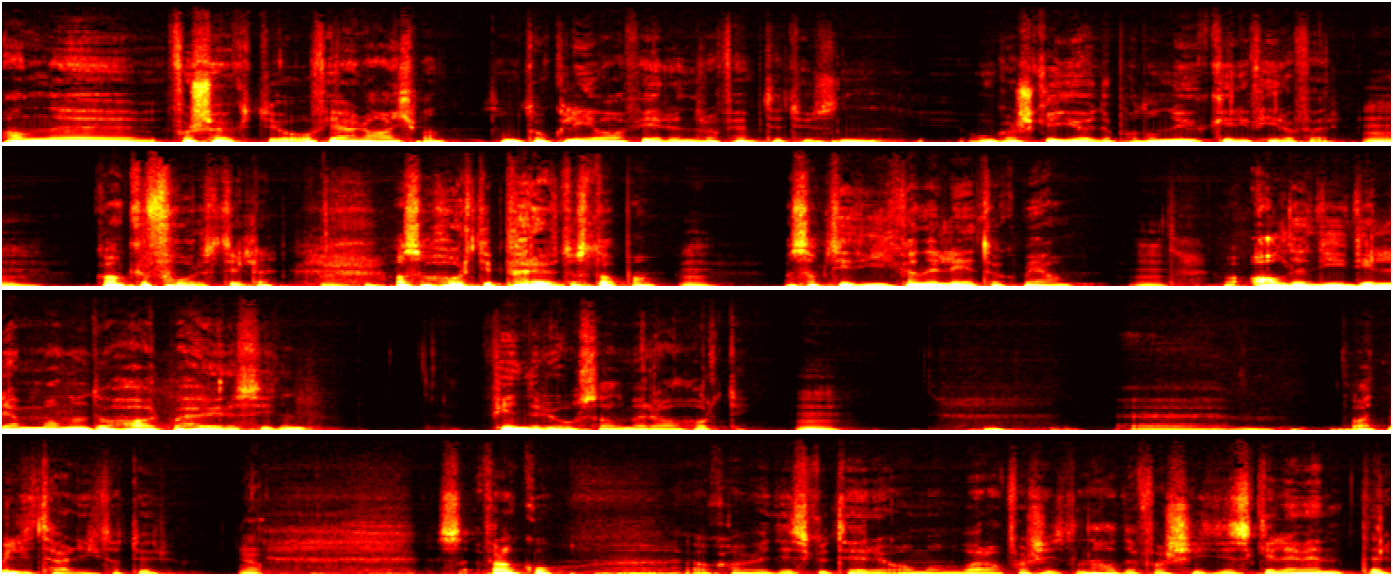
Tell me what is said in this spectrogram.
han øh, forsøkte jo å fjerne Eichmann, som tok livet av 450 000 ungarske jøder på noen uker i 44. Kan ikke forestille det. Altså, Horthy prøvde å stoppe ham, men samtidig gikk han i ledtog med ham. Og alle de dilemmaene du har på høyresiden, finner du hos admiral Horthy. Eh, Det var et militærdiktatur. Ja. Franco da kan vi diskutere om han var fascist. Han hadde fascistiske elementer,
